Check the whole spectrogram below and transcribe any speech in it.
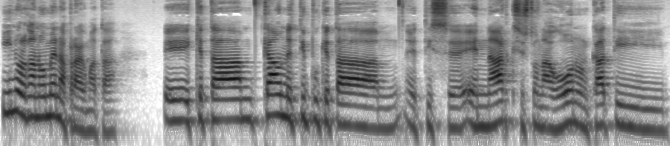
είναι οργανωμένα πράγματα. Ε, και τα κάνουν τύπου και τα, ε, τις ε, ενάρξεις των αγώνων, κάτι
